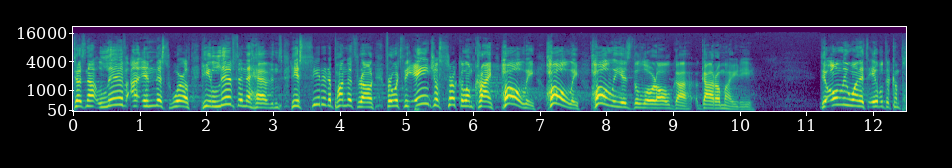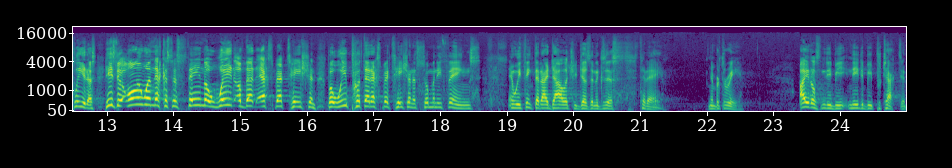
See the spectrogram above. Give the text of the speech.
does not live uh, in this world. He lives in the heavens. He is seated upon the throne for which the angels circle him, crying, Holy, holy, holy is the Lord, all God, God Almighty the only one that's able to complete us. He's the only one that can sustain the weight of that expectation. But we put that expectation on so many things, and we think that idolatry doesn't exist today. Number three, idols need to be, need to be protected.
